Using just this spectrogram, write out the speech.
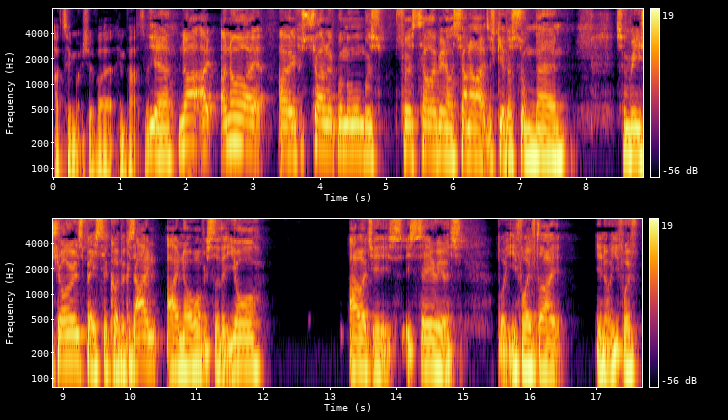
have too much of an impact. Yeah, no, I I know. Like I was trying to when my mum was first telling me, I was trying to like just give her some um, some reassurance, basically, because I I know obviously that your allergy is, is serious, but you've lived like you know you've lived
